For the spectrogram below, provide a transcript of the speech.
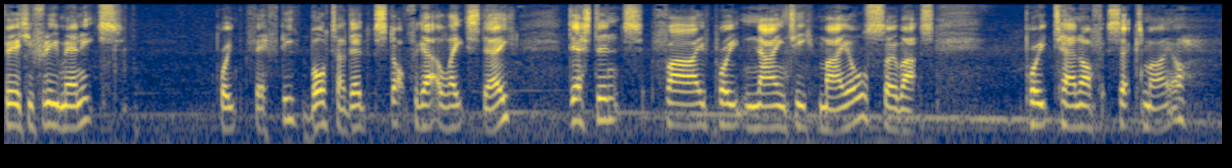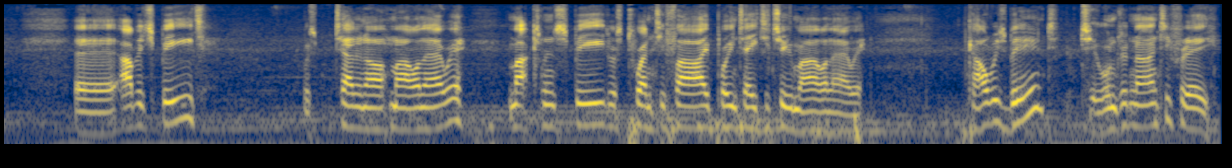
33 minutes. 0.50, but I did stop forget a late stay. Distance 5.90 miles, so that's 0.10 off at 6 mile. Uh, average speed was 10 and a half mile an hour. Maximum speed was 25.82 mile an hour. Calories burnt 293.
